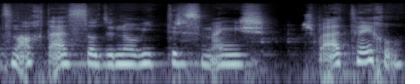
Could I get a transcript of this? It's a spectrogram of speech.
zu Nacht essen oder noch weiter, manchmal spät heimkommen.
